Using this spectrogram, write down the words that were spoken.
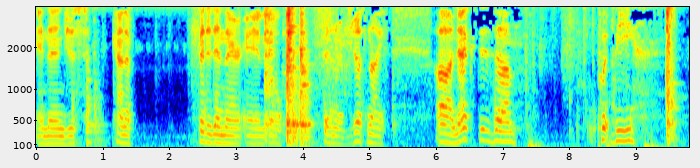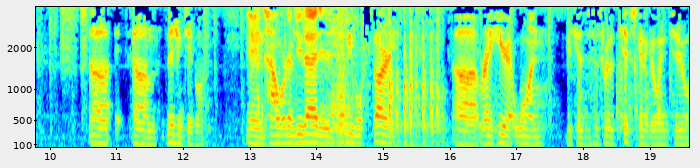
and then just kind of fit it in there and it'll fit in there just nice. Uh, next is um, put the uh, um, measuring tape on. And how we're going to do that is we will start uh, right here at one because this is where the tip's going to go into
